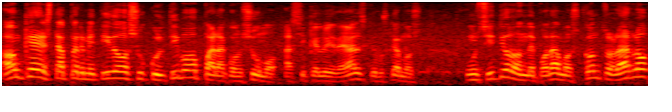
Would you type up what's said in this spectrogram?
aunque está permitido su cultivo para consumo, así que lo ideal es que busquemos un sitio donde podamos controlarlo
